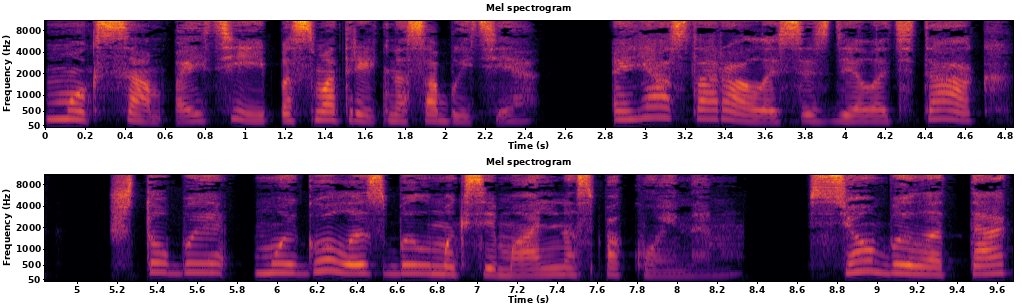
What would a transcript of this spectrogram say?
Мог сам пойти и посмотреть на события. Я старалась сделать так, чтобы мой голос был максимально спокойным. Все было так,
